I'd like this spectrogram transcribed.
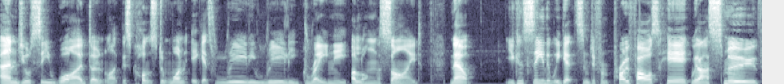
and you'll see why I don't like this constant one. It gets really, really grainy along the side. Now, you can see that we get some different profiles here with our smooth,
